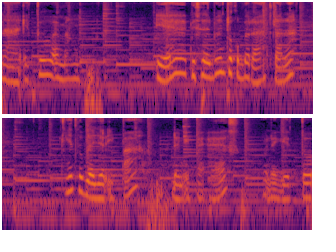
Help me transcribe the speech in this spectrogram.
Nah itu emang ya bisa dibilang cukup berat karena itu belajar IPA dan IPS udah gitu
